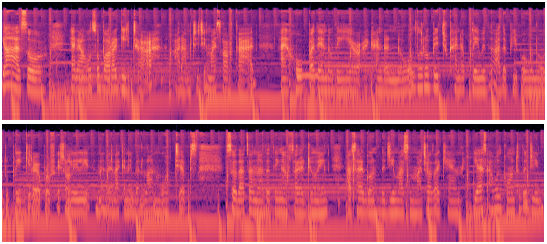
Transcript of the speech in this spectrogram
yeah. So and I also bought a guitar, and I'm teaching myself that. I hope by the end of the year I kind of know a little bit to kind of play with other people who know to play guitar professionally, and then I can even learn more tips so that's another thing I've started doing. I've started going to the gym as much as I can. Yes, I was going to the gym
